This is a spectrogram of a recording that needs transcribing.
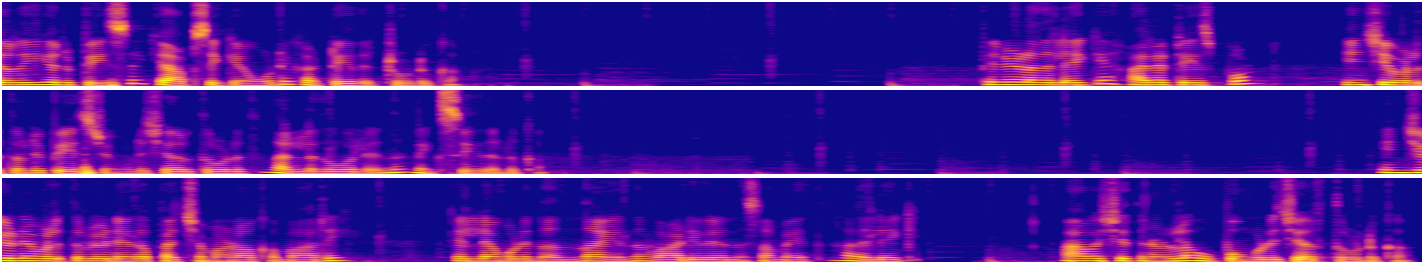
ചെറിയൊരു പീസ് ക്യാപ്സിക്കം കൂടി കട്ട് ചെയ്തിട്ട് കൊടുക്കാം. പിന്നീട് അതിലേക്ക് അര ടീസ്പൂൺ ഇഞ്ചി വെളുത്തുള്ളി പേസ്റ്റും കൂടി ചേർത്ത് കൊടുത്ത് നല്ലതുപോലെ ഒന്ന് മിക്സ് ചെയ്തെടുക്കാം. ഇഞ്ചിയുടെയും വെളുത്തുള്ളിയുടെയൊക്കെ പച്ചമണമൊക്കെ മാറി എല്ലാം കൂടി നന്നായി ഒന്ന് വാടി വരുന്ന സമയത്ത് അതിലേക്ക് ആവശ്യത്തിനുള്ള ഉപ്പും കൂടി ചേർത്ത് കൊടുക്കാം.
